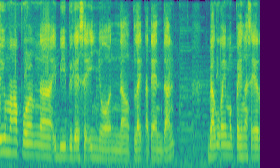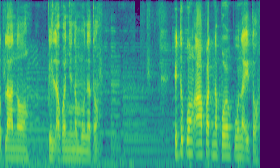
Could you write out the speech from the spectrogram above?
Ito yung mga form na ibibigay sa inyo ng flight attendant. Bago kayo magpahinga sa aeroplano, fill upan nyo na muna to. Ito pong apat na form po na ito.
